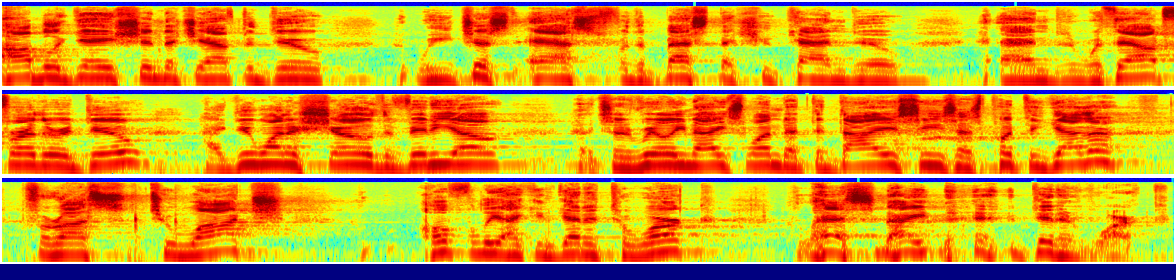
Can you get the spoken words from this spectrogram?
obligation that you have to do. We just ask for the best that you can do. And without further ado, I do want to show the video. It's a really nice one that the diocese has put together for us to watch. Hopefully, I can get it to work. Last night, it didn't work,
